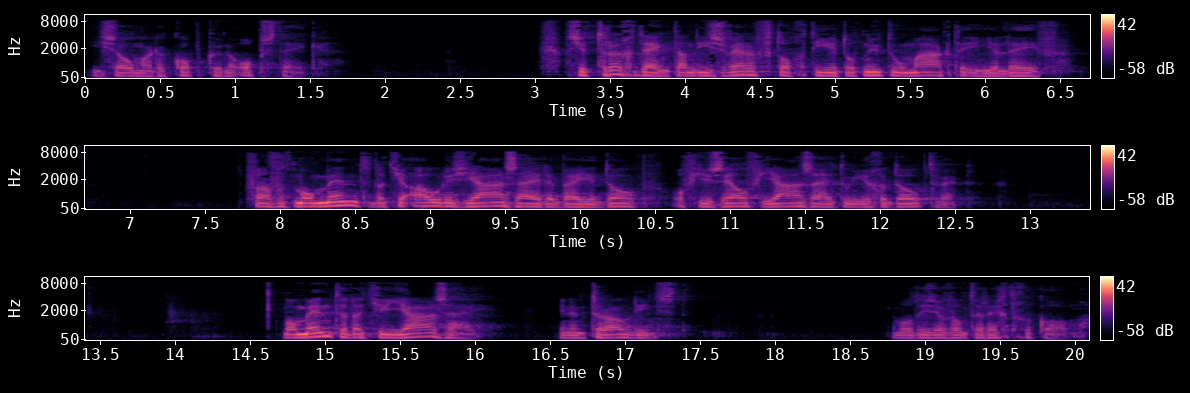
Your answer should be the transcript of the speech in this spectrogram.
die zomaar de kop kunnen opsteken? Als je terugdenkt aan die zwerftocht die je tot nu toe maakte in je leven. Vanaf het moment dat je ouders ja zeiden bij je doop, of je zelf ja zei toen je gedoopt werd. Momenten dat je ja zei in een trouwdienst. wat is er van terecht gekomen?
